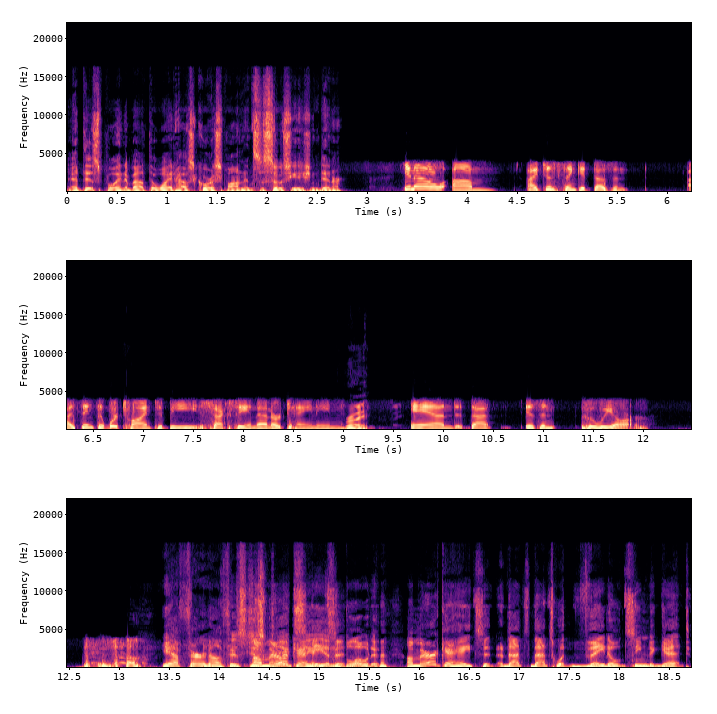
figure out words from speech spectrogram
at this point about the White House Correspondents Association dinner? You know, um, I just think it doesn't. I think that we're trying to be sexy and entertaining, right? And that isn't who we are. so, yeah, fair enough. It's just America hates and it. bloated. America hates it. That's that's what they don't seem to get.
